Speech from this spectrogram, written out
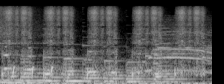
Thank you.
